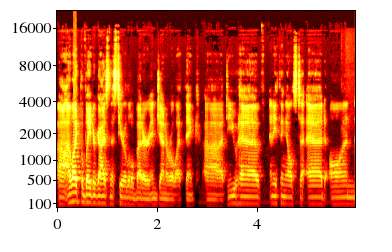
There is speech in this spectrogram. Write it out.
I like the later guys in this tier a little better in general. I think. Uh, do you have anything else to add on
